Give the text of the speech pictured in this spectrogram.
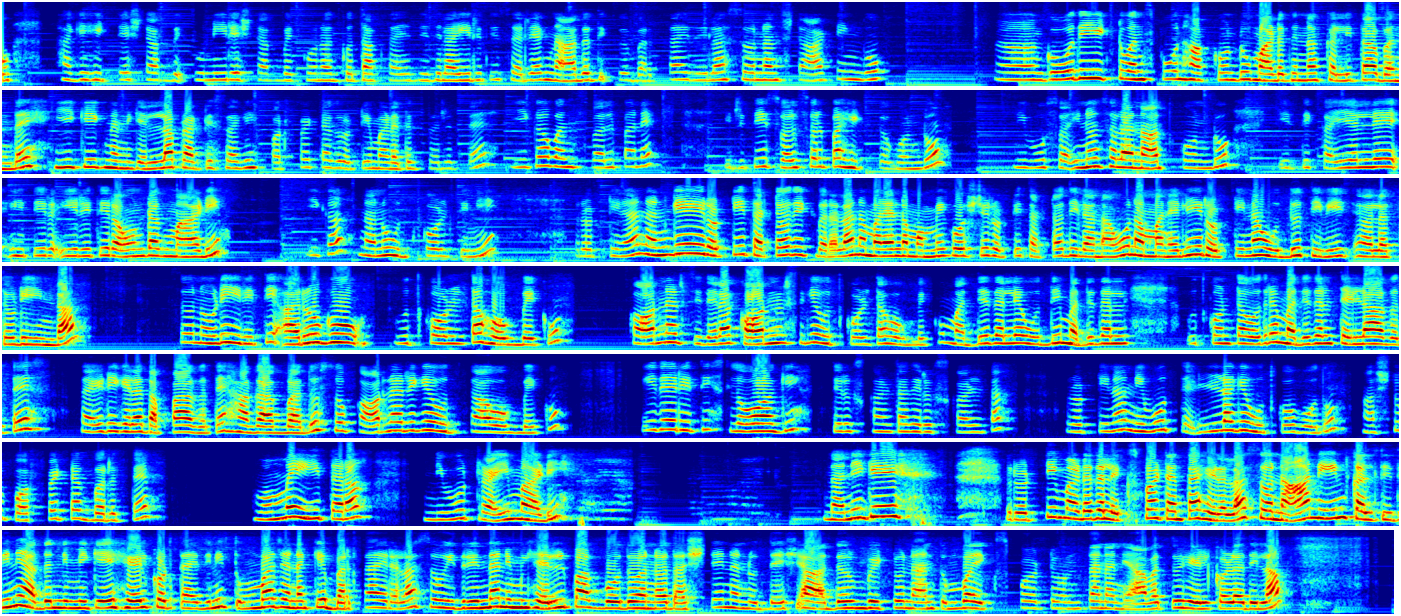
ಹಾಗೆ ಹಿಟ್ಟು ಎಷ್ಟಾಗಬೇಕು, ನೀರು ಎಷ್ಟಾಗಬೇಕು ಅನ್ನೋದು ಗೊತ್ತಾಗ್ತಾ ಇದ್ದಿದ್ದಿಲ್ಲ. ಈ ರೀತಿ ಸರಿಯಾಗಿ ನಾದೋದಕ್ಕೆ ಬರ್ತಾ ಇದ್ದಿಲ್ಲ. ಸೊ ನಾನು ಸ್ಟಾರ್ಟಿಂಗು ಗೋಧಿ ಹಿಟ್ಟು ಒಂದು ಸ್ಪೂನ್ ಹಾಕ್ಕೊಂಡು ಮಾಡೋದನ್ನು ಕಲಿತಾ ಬಂದೆ. ಈಗೀಗ ನನಗೆಲ್ಲ ಪ್ರಾಕ್ಟೀಸ್ ಆಗಿ ಪರ್ಫೆಕ್ಟಾಗಿ ರೊಟ್ಟಿ ಮಾಡೋದಕ್ಕೆ ಬರುತ್ತೆ. ಈಗ ಒಂದು ಸ್ವಲ್ಪನೇ ಈ ರೀತಿ ಸ್ವಲ್ಪ ಸ್ವಲ್ಪ ಹಿಟ್ಟು ತೊಗೊಂಡು ನೀವು ಸ ಇನ್ನೊಂದು ಸಲ ನಾದ್ಕೊಂಡು ಈ ರೀತಿ ಕೈಯಲ್ಲೇ ಈ ರೀತಿ ಈ ರೀತಿ ರೌಂಡಾಗಿ ಮಾಡಿ, ಈಗ ನಾನು ಉದ್ಕೊಳ್ತೀನಿ. ರೊಟ್ಟಿನ ನನಗೆ ರೊಟ್ಟಿ ತಟ್ಟೋದಕ್ಕೆ ಬರಲ್ಲ ನಮ್ಮ ಮನೇಲಿ ನಮ್ಮ ಮಮ್ಮಿಗೂ ಅಷ್ಟೇ ರೊಟ್ಟಿ ತಟ್ಟೋದಿಲ್ಲ ನಾವು ನಮ್ಮ ಮನೇಲಿ ರೊಟ್ಟಿನ ಉದ್ದುತ್ತೀವಿ ಲತೋಡಿಯಿಂದ. ಸೊ ನೋಡಿ ಈ ರೀತಿ ಅರುಗು ಉದ್ಕೊಳ್ತಾ ಹೋಗಬೇಕು. ಕಾರ್ನರ್ಸ್ ಇದೆಯಲ್ಲ ಕಾರ್ನರ್ಸ್ಗೆ ಉದ್ಕೊಳ್ತಾ ಹೋಗಬೇಕು. ಮಧ್ಯದಲ್ಲೇ ಉದ್ದಿ, ಮಧ್ಯದಲ್ಲಿ ಉದ್ಕೊಳ್ತಾ ಹೋದರೆ ಮಧ್ಯದಲ್ಲಿ ತೆಳ್ಳ ಆಗುತ್ತೆ ಸೈಡಿಗೆಲ್ಲ ದಪ್ಪ ಆಗುತ್ತೆ, ಹಾಗಾಗಬಾರ್ದು. ಸೊ ಕಾರ್ನರಿಗೆ ಉದ್ತಾ ಹೋಗಬೇಕು. ಇದೇ ರೀತಿ ಸ್ಲೋ ಆಗಿ ತಿರುಗಿಸ್ಕೊಳ್ತಾ ತಿರುಗಿಸ್ಕೊಳ್ತಾ ರೊಟ್ಟಿನ ನೀವು ತೆಳ್ಳಗೆ ಉತ್ಕೋಬೋದು ಅಷ್ಟು ಪರ್ಫೆಕ್ಟಾಗಿ ಬರುತ್ತೆ. ಒಮ್ಮೆ ಈ ಥರ ನೀವು ಟ್ರೈ ಮಾಡಿ. ನನಗೆ ರೊಟ್ಟಿ ಮಾಡೋದಲ್ಲಿ ಎಕ್ಸ್ಪರ್ಟ್ ಅಂತ ಹೇಳಲ್ಲ. ಸೊ ನಾನೇನು ಕಲ್ತಿದ್ದೀನಿ ಅದನ್ನು ನಿಮಗೆ ಹೇಳ್ಕೊಡ್ತಾ ಇದ್ದೀನಿ. ತುಂಬ ಜನಕ್ಕೆ ಬರ್ತಾ ಇರಲ್ಲ. ಸೊ ಇದರಿಂದ ನಿಮಗೆ ಹೆಲ್ಪ್ ಆಗ್ಬೋದು ಅನ್ನೋದು ಅಷ್ಟೇ ನನ್ನ ಉದ್ದೇಶ. ಅದನ್ನು ಬಿಟ್ಟು ನಾನು ತುಂಬ ಎಕ್ಸ್ಪರ್ಟು ಅಂತ ನಾನು ಯಾವತ್ತೂ ಹೇಳ್ಕೊಳ್ಳೋದಿಲ್ಲ.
